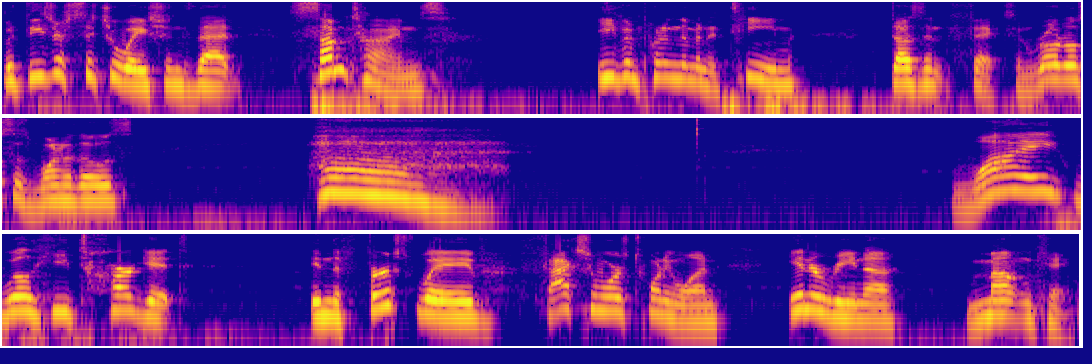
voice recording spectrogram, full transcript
But these are situations that sometimes even putting them in a team doesn't fix. And Rotos is one of those. Why will he target in the first wave, Faction Wars 21, in Arena, Mountain King?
